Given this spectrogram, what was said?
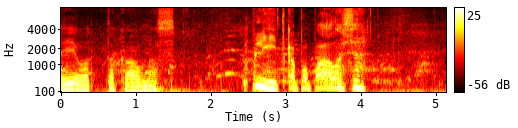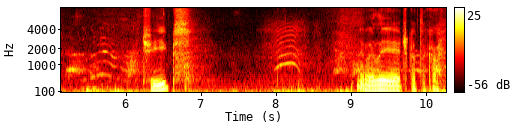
І от така у нас плітка попалася. Чікс. Невеличка така.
